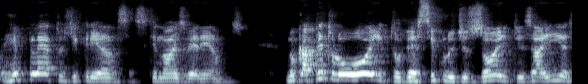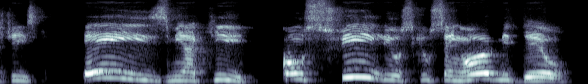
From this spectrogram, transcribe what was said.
repletos de crianças que nós veremos. No capítulo 8, versículo 18, Isaías diz: Eis-me aqui com os filhos que o Senhor me deu,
